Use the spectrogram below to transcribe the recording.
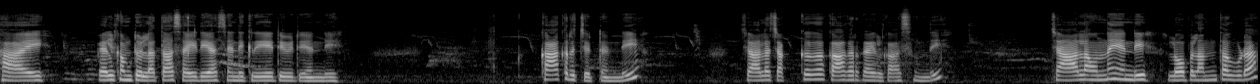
Hi. Welcome to Latha's ideas and creativity అండి. కాకర చెట్టు అండి. చాలా చక్కగా కాకరకాయలు కాస్తుంది చాలా ఉన్నాయండి. లోపలంతా కూడా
